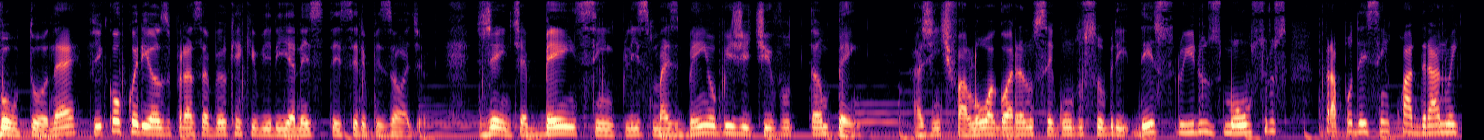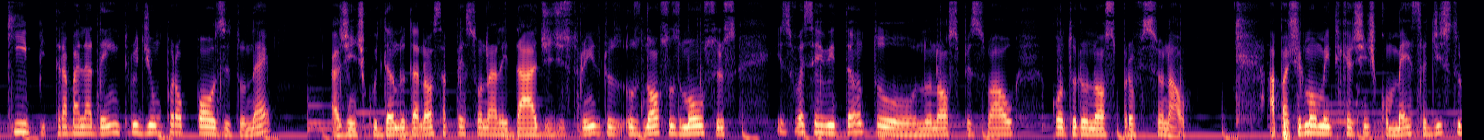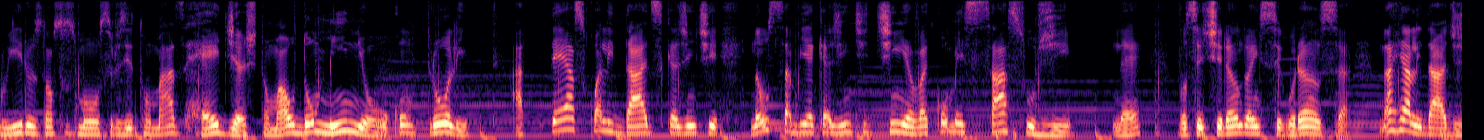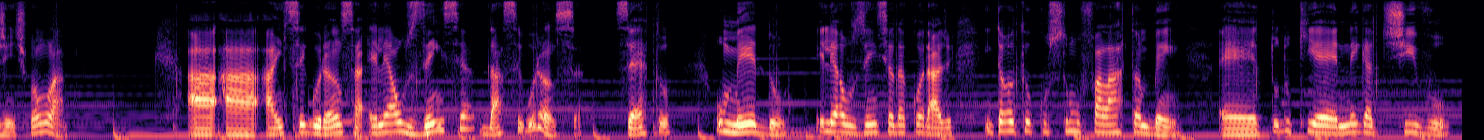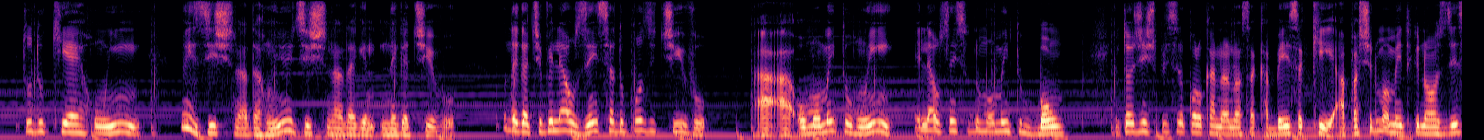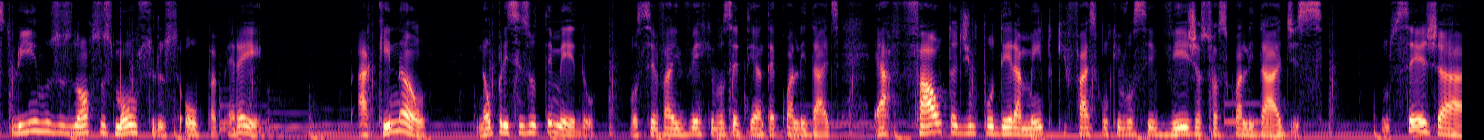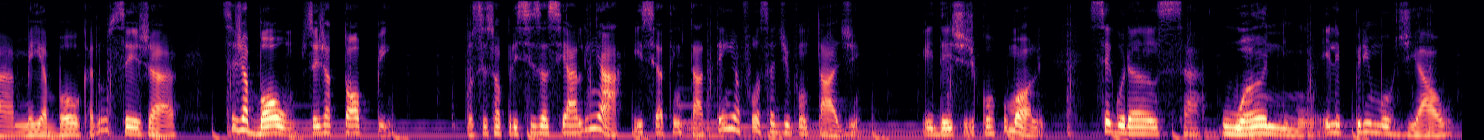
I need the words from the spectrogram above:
voltou, né? Ficou curioso para saber o que é que viria nesse terceiro episódio? Gente, é bem simples, mas bem objetivo também. A gente falou agora no segundo sobre destruir os monstros para poder se enquadrar no equipe, trabalhar dentro de um propósito, né? A gente cuidando da nossa personalidade, destruindo os nossos monstros, isso vai servir tanto no nosso pessoal quanto no nosso profissional. A partir do momento que a gente começa a destruir os nossos monstros e tomar as rédeas, tomar o domínio, o controle, até as qualidades que a gente não sabia que a gente tinha vai começar a surgir, né? Você tirando a insegurança, na realidade, gente, vamos lá. A, a, a insegurança ela é a ausência da segurança, certo? O medo ele é a ausência da coragem. Então é o que eu costumo falar também é, tudo que é negativo, tudo que é ruim, não existe nada ruim, não existe nada negativo. O negativo ele é a ausência do positivo. A, a, o momento ruim ele é a ausência do momento bom. Então a gente precisa colocar na nossa cabeça que a partir do momento que nós destruirmos os nossos monstros, opa, peraí, aqui não, não preciso ter medo. Você vai ver que você tem até qualidades. É a falta de empoderamento que faz com que você veja suas qualidades. Não seja meia boca, não seja seja bom, seja top. Você só precisa se alinhar e se atentar. Tenha força de vontade e deixe de corpo mole. Segurança, o ânimo, ele é primordial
